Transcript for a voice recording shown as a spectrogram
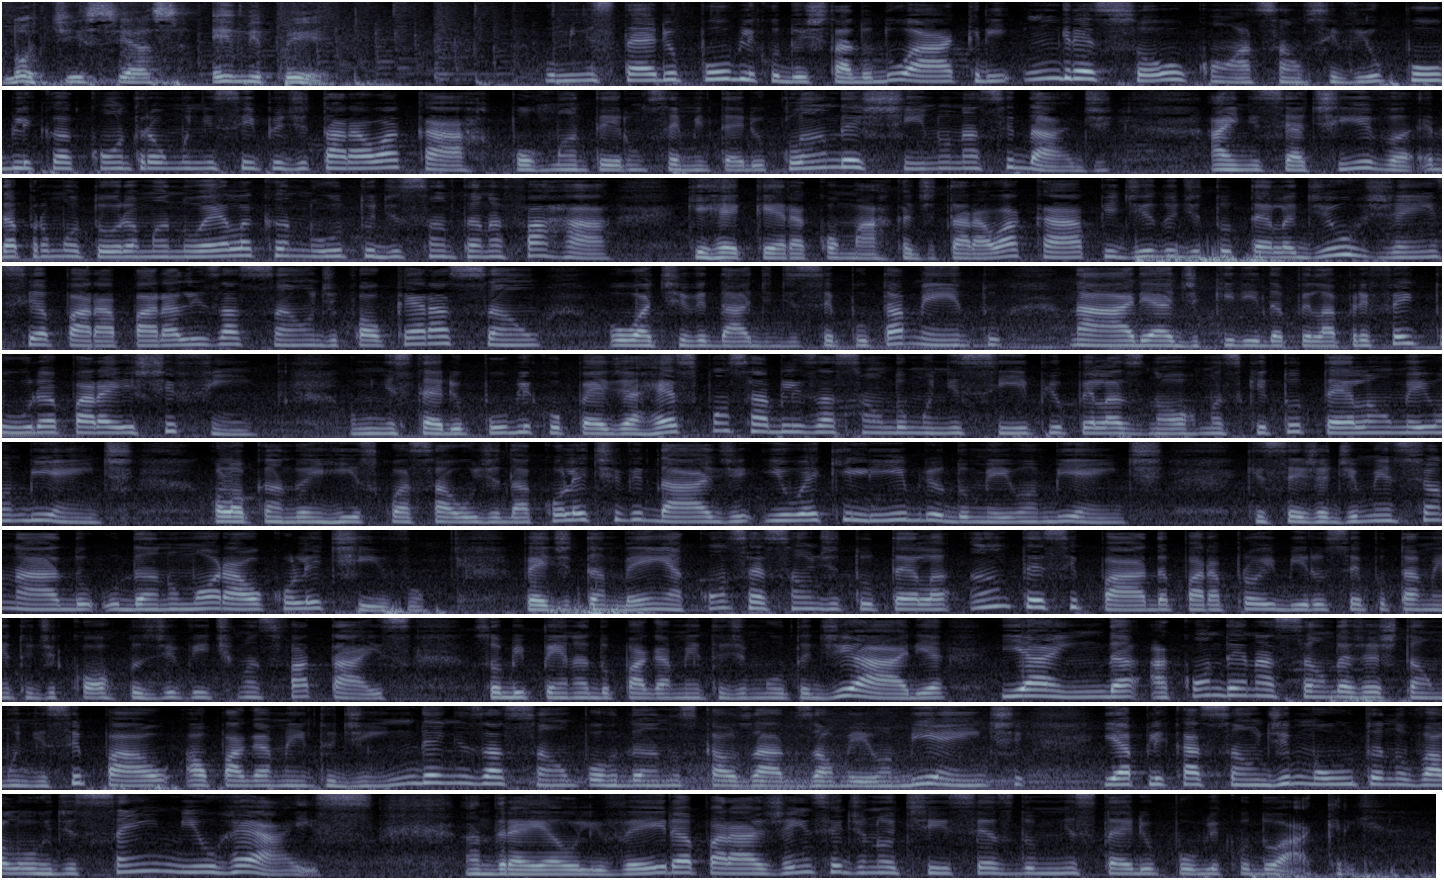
Notícias MP. O Ministério Público do Estado do Acre ingressou com ação civil pública contra o município de Tarauacá por manter um cemitério clandestino na cidade. A iniciativa é da promotora Manuela Canuto de Santana Farrá, que requer à comarca de Tarauacá pedido de tutela de urgência para a paralisação de qualquer ação ou atividade de sepultamento na área adquirida pela prefeitura para este fim. O Ministério Público pede a responsabilização do município pelas normas que tutelam o meio ambiente, colocando em risco a saúde da coletividade e o equilíbrio do meio ambiente, que seja dimensionado o dano moral coletivo. Pede também a concessão de tutela antecipada para proibir o sepultamento de corpos de vítimas fatais, sob pena do pagamento de multa diária e ainda a condenação da gestão municipal ao pagamento de indenização por danos causados ao meio ambiente e aplicação de multa no valor de 100 mil reais. Andréia Oliveira, para a Agência de Notícias do Ministério Público do Acre.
